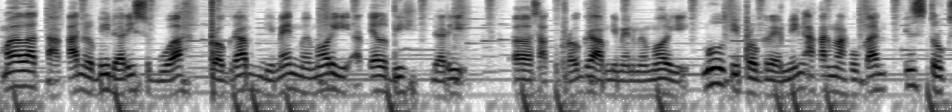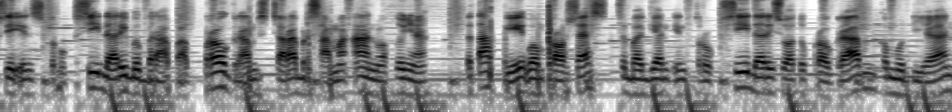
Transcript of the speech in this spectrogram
meletakkan lebih dari sebuah program di main memory, artinya lebih dari uh, satu program di main memory. Multiprogramming akan melakukan instruksi-instruksi dari beberapa program secara bersamaan waktunya. Tetapi memproses sebagian instruksi dari suatu program, kemudian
